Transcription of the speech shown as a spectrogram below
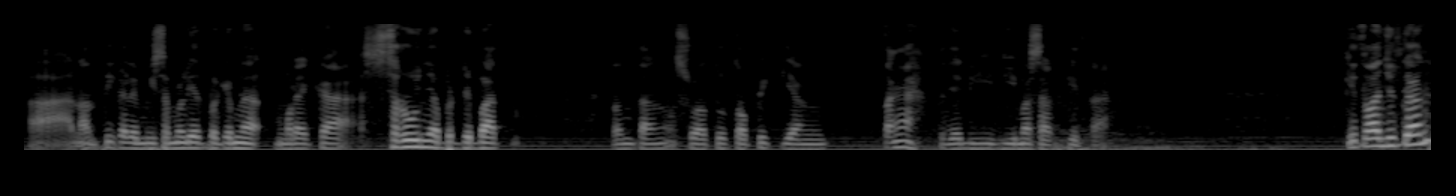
Uh, nanti kalian bisa melihat bagaimana mereka serunya berdebat tentang suatu topik yang tengah terjadi di masyarakat kita. Kita lanjutkan.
